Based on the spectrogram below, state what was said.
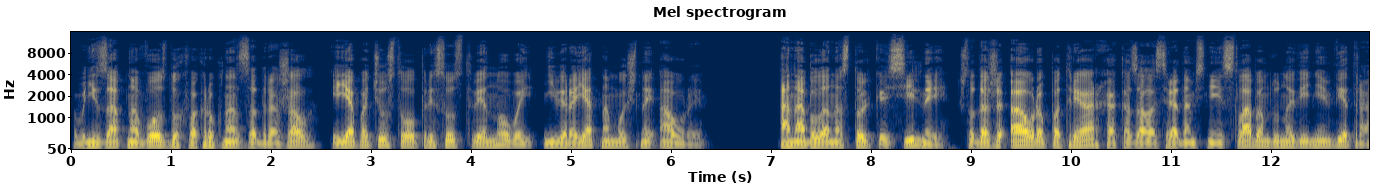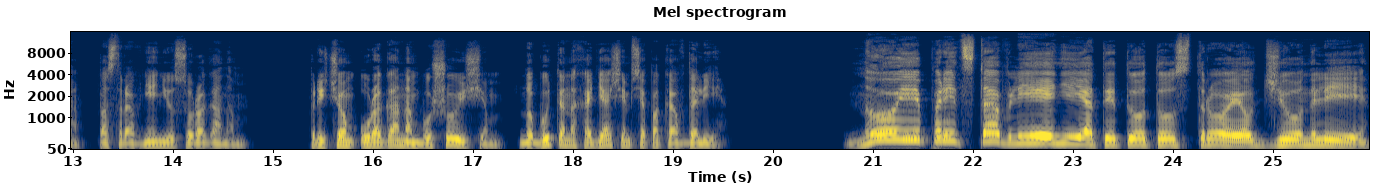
Внезапно воздух вокруг нас задрожал, и я почувствовал присутствие новой, невероятно мощной ауры. Она была настолько сильной, что даже аура патриарха оказалась рядом с ней слабым дуновением ветра по сравнению с ураганом. Причем ураганом бушующим, но будто находящимся пока вдали. «Ну и представление ты тут устроил, Джун Ли!»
